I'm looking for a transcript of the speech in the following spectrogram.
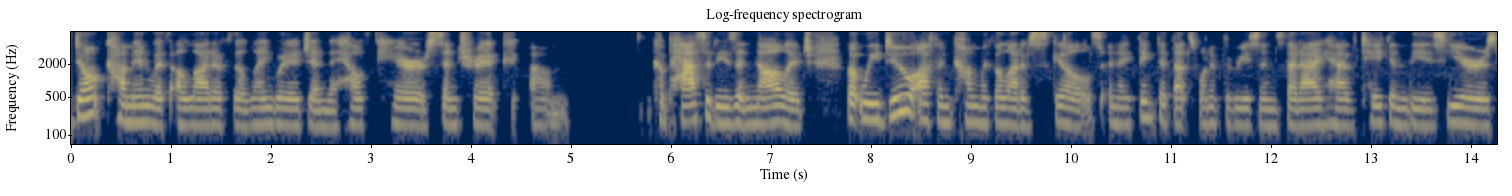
don't come in with a lot of the language and the healthcare centric um, capacities and knowledge, but we do often come with a lot of skills. And I think that that's one of the reasons that I have taken these years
